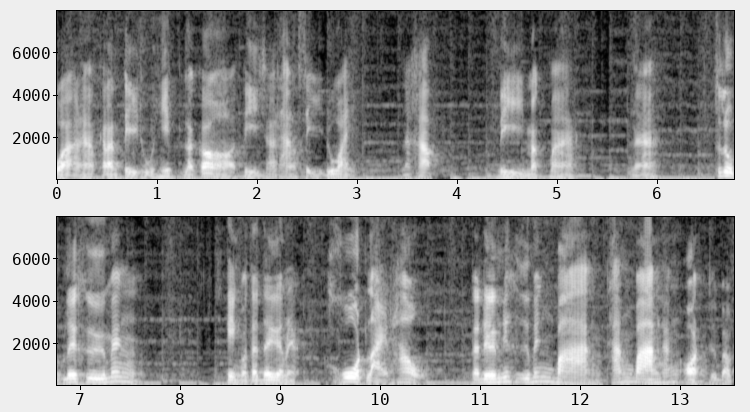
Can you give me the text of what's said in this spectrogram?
วร์นะครับการันตีทูฮิตแล้วก็ตีช้าทางสีด้วยนะครับ ดีมากๆนะสรุปเลยคือแม่งเก่งกว่าแต่เดิมเนี่ยโคตรหลายเท่า แต่เดิมนี่คือแม่งบางทั้งบางทั้งอ่อนคือแบบ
